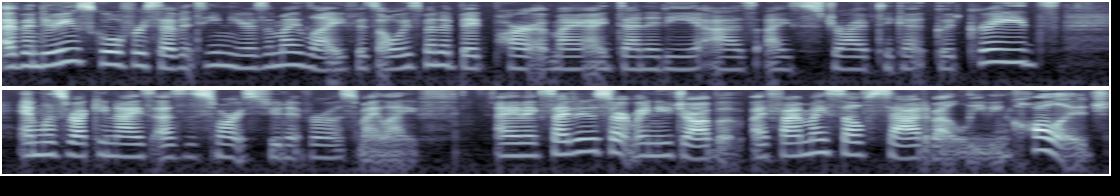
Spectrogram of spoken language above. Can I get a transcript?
I've been doing school for 17 years of my life. It's always been a big part of my identity as I strive to get good grades and was recognized as the smart student for most of my life. I am excited to start my new job, but I find myself sad about leaving college.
